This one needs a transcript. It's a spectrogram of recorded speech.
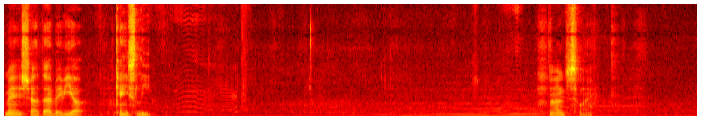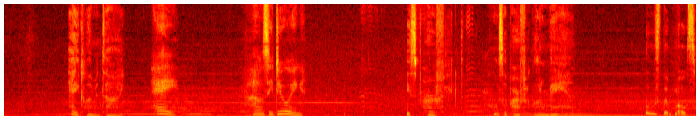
Man, shut that baby up. Can't sleep. I'm just fine. Hey, Clementine. Hey. How's he doing? He's perfect. Who's a perfect little man? Who's the most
